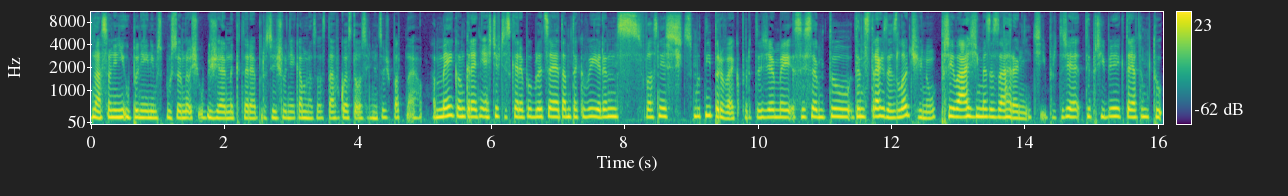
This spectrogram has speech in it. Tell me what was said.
znásilnění úplně jiným způsobem než u žen, které prostě šly někam na zastávku a stalo se něco špatného. A my konkrétně ještě v České republice je tam takový jeden vlastně smutný prvek, protože my si sem tu ten strach ze zločinu přivážíme ze zahraničí, protože ty příběhy, které v tom tu,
